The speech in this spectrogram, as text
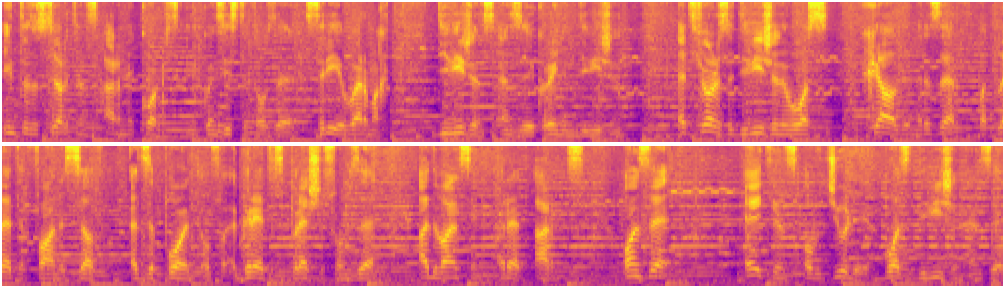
into the 13th Army Corps and consisted of the three Wehrmacht divisions and the Ukrainian division. At first, the division was held in reserve, but later found itself at the point of greatest pressure from the advancing Red Armies. On the 18th of July, both division and the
